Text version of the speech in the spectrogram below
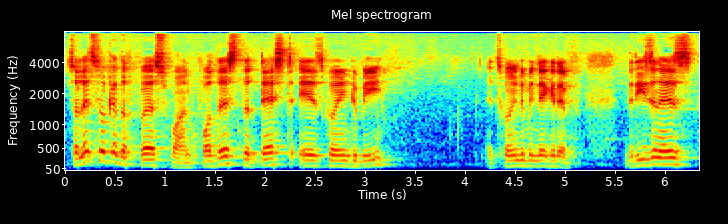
So let's look at the first one. For this, the test is going to be, it's going to be negative. The reason is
